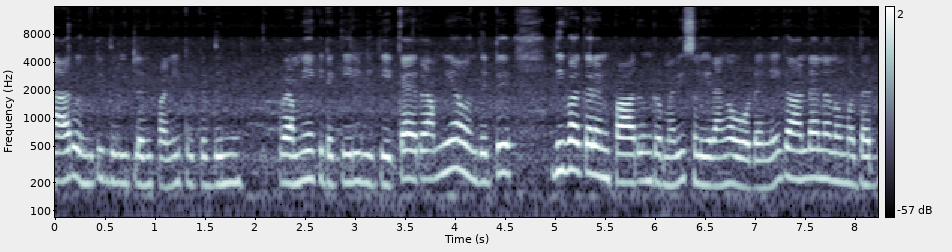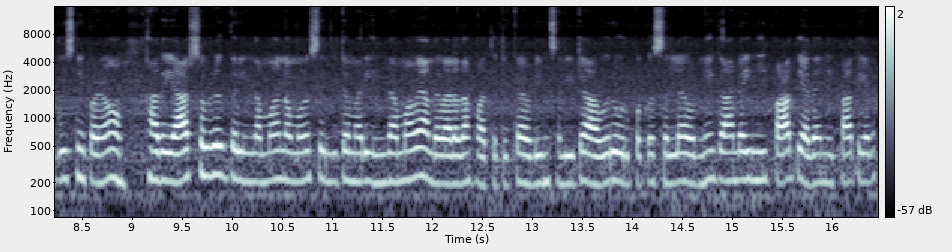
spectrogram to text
யார் வந்துட்டு இந்த வீட்டில் இருந்து பண்ணிகிட்டு இருக்குதுன்னு ரம்யா கிட்ட கேள்வி கேட்க ரம்யா வந்துட்டு திவாகரன் பாருன்ற மாதிரி சொல்லிடுறாங்க. உடனே காண்டான நம்ம தர்பூசணி பழம் அதை யார் சொல்கிறது தெரியும் இந்த அம்மா நம்மளும் செஞ்சிட்ட மாதிரி இந்த அம்மாவே அந்த வேலை தான் பார்த்துட்ருக்க அப்படின்னு சொல்லிட்டு அவர் ஒரு பக்கம் சொல்ல உடனே காண்டாய் நீ பார்த்தியாதான் நீ பார்த்தியாதான்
